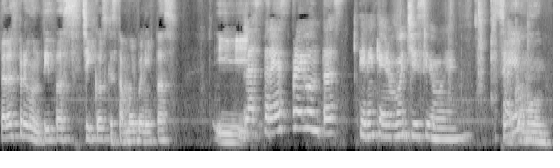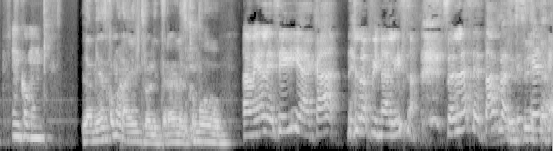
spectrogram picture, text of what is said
tres preguntitas, chicos, que están muy bonitas. Y Las tres preguntas tienen que ver muchísimo en, sí, Como, en común. la mía es como la intro, literal, es como... A mí le sigue y acá lo finaliza. Son las etapas que Sí. tiene.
